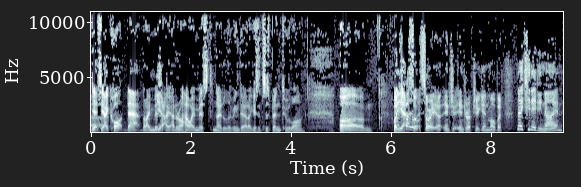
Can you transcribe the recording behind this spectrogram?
Yeah, Uh, see, I caught that, but I missed. Yeah. I, I don't know how I missed Night of the Living Dead. I guess it's just been too long. Um, but Which, yeah, so way- sorry, uh, inter- interrupt you again, Mo. But 1989,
